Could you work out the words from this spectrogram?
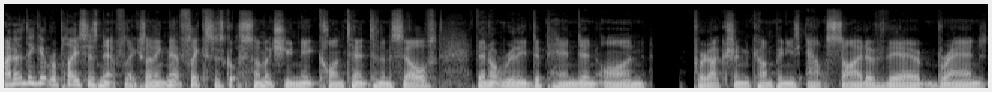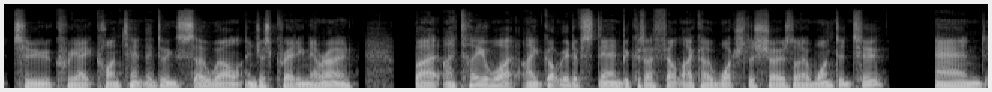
I don't think it replaces Netflix. I think Netflix has got so much unique content to themselves. They're not really dependent on production companies outside of their brand to create content. They're doing so well and just creating their own. But I tell you what, I got rid of Stan because I felt like I watched the shows that I wanted to. And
